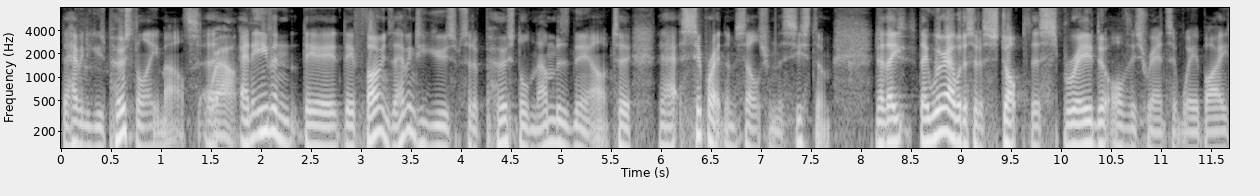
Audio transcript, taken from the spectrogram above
They're having to use personal emails. Uh, and even their their phones, they're having to use sort of personal numbers now to separate themselves from the system. Now they they were able to sort of stop the spread of this ransomware by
